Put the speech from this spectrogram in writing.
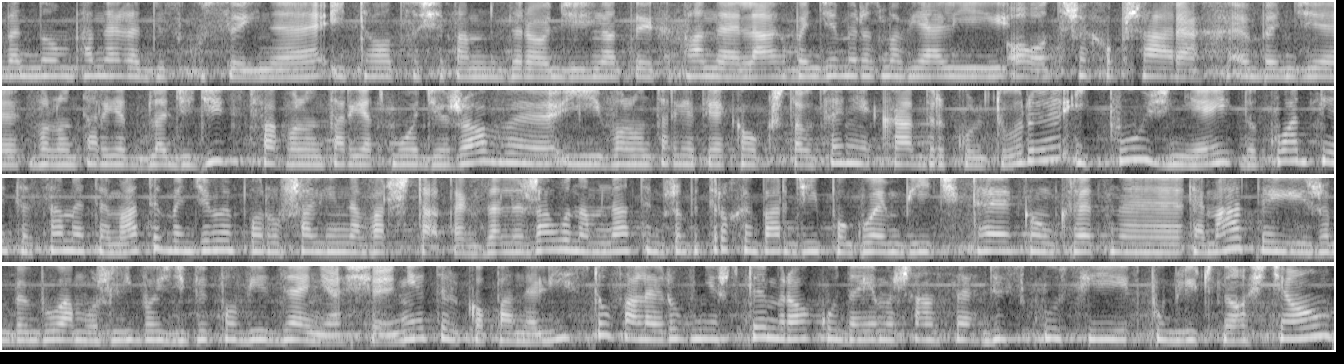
będą panele dyskusyjne i to, co się tam zrodzi na tych panelach. Będziemy rozmawiali o trzech obszarach. Będzie wolontariat dla dziedzictwa, wolontariat młodzieżowy i wolontariat jako kształcenie kadr kultury i później dokładnie te same tematy będziemy poruszali na warsztatach. Zależało nam na tym, żeby trochę bardziej pogłębić te konkretne tematy i żeby była możliwość wypowiedzenia się nie tylko panelistów, ale również w tym roku dajemy szansę dyskusji z publicznością.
